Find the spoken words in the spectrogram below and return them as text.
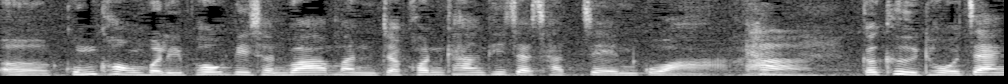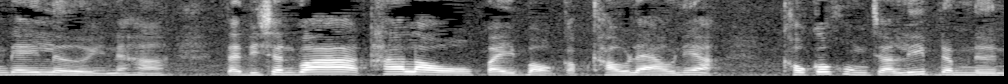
เอ่อคุ้มครองบริโภคดิฉันว่ามันจะค่อนข้างที่จะชัดเจนกว่าค่ะค่ะ ก็คือโทรแจ้งได้เลยนะคะ แต่ดิฉันว่าถ้าเราไปบอกกับเขาแล้วเนี่ยเขาก็คงจะรีบดำเนิน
